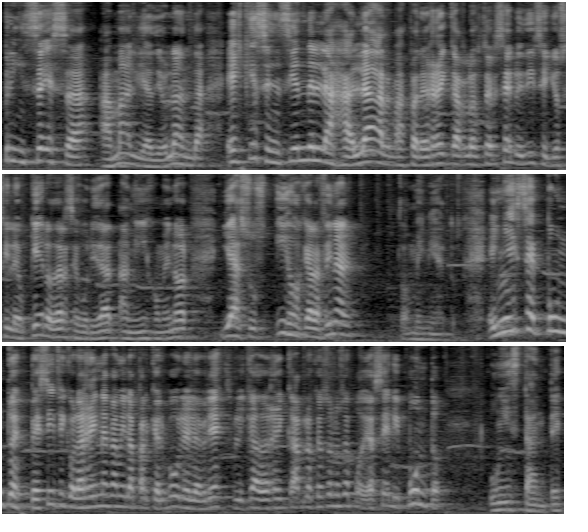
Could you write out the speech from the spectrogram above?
princesa Amalia de Holanda, es que se encienden las alarmas para el rey Carlos III y dice yo sí le quiero dar seguridad a mi hijo menor y a sus hijos que al final son mis nietos. En ese punto específico, la reina Camila Parker Bowles le habría explicado al rey Carlos que eso no se podía hacer y punto un instante,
